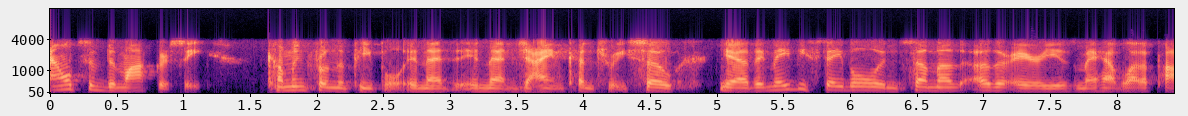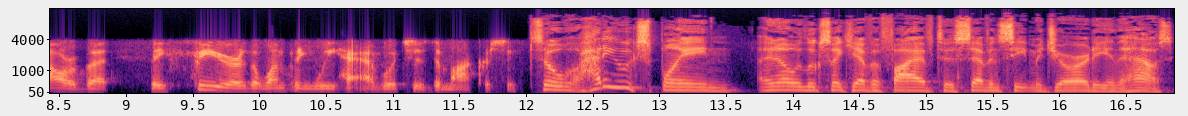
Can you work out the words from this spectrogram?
ounce of democracy coming from the people in that in that giant country. So yeah, they may be stable in some other areas, may have a lot of power, but they fear the one thing we have, which is democracy. So how do you explain? I know it looks like you have a five to seven seat majority in the House.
